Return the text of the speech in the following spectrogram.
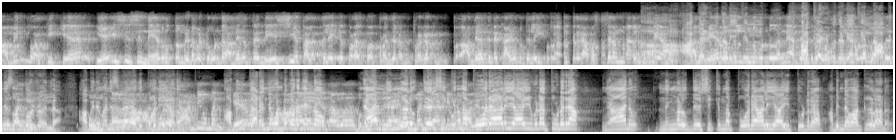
അബിൻ വർക്കിക്ക് എ ഐ സി സി നേതൃത്വം ഇടപെട്ടുകൊണ്ട് അദ്ദേഹത്തെ ദേശീയ തലത്തിലേക്ക് അദ്ദേഹത്തിന്റെ കഴിവ് തെളിയിക്കുവാൻ ഒരു അവസരം നൽകുകയാണ്. അത് കേരളത്തിൽ നിന്നുകൊണ്ട് തന്നെ അബിന് മനസ്സിലായി? അത് പണിയാണ്. അബിൻ കരഞ്ഞുകൊണ്ട് പറഞ്ഞല്ലോ ഞാൻ നിങ്ങൾ ഉദ്ദേശിക്കുന്ന പോരാളിയായി ഇവിടെ തുടരാം. ഞാൻ നിങ്ങൾ ഉദ്ദേശിക്കുന്ന പോരാളിയായി തുടരാം. അബിന്റെ വാക്കുകളാണ്.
